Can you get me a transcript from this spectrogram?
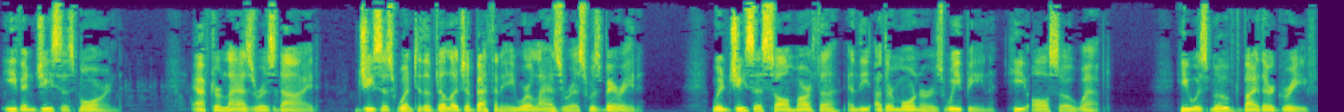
Even Jesus mourned. After Lazarus died, Jesus went to the village of Bethany where Lazarus was buried. When Jesus saw Martha and the other mourners weeping, he also wept. He was moved by their grief,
